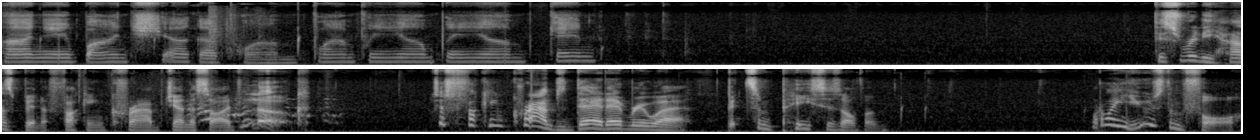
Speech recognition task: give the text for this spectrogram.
honey bun sugar plum, plum, plum, pumpkin. This really has been a fucking crab genocide. Look! Just fucking crabs dead everywhere. Bits and pieces of them. What do I use them for?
